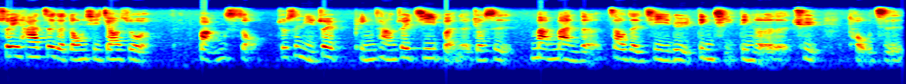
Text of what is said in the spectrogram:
所以它这个东西叫做防守，就是你最平常最基本的就是慢慢的照着纪律定期定额的去投资。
